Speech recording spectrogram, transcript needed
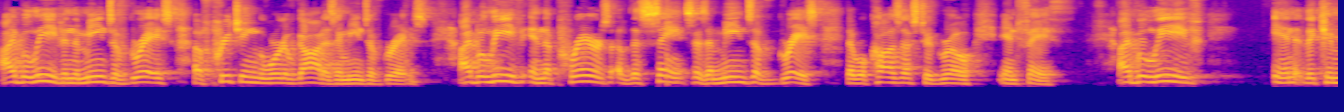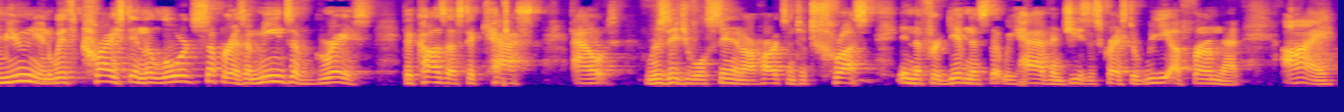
I believe in the means of grace of preaching the word of God as a means of grace. I believe in the prayers of the saints as a means of grace that will cause us to grow in faith. I believe in the communion with Christ in the Lord's Supper as a means of grace to cause us to cast out residual sin in our hearts and to trust in the forgiveness that we have in Jesus Christ, to reaffirm that. I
